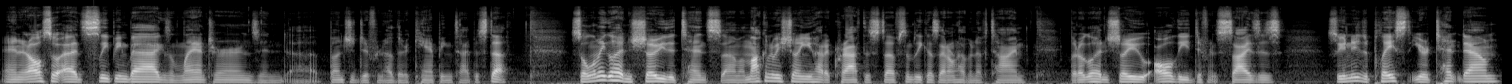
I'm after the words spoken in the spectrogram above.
And it also adds sleeping bags and lanterns and a bunch of different other camping type of stuff. So let me go ahead and show you the tents. Um, I'm not going to be showing you how to craft this stuff simply because I don't have enough time. But I'll go ahead and show you all the different sizes. So you need to place your tent down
